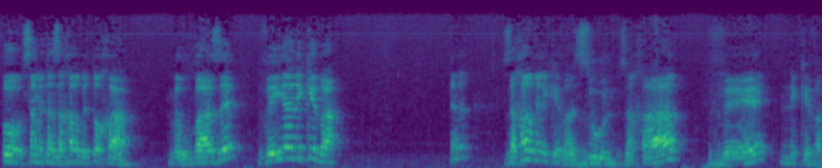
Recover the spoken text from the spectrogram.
פה שם את הזכר בתוך המרובע הזה, והיא הנקבה. זכר ונקבה, זון, זכר ונקבה.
